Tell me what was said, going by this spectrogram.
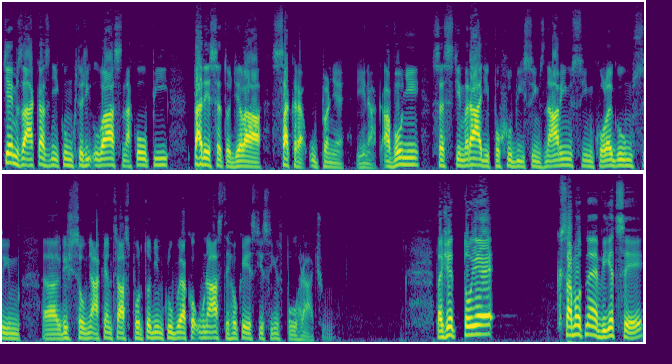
těm zákazníkům, kteří u vás nakoupí, tady se to dělá sakra úplně jinak. A oni se s tím rádi pochlubí svým známým, svým kolegům, svým, eh, když jsou v nějakém třeba sportovním klubu jako u nás, ty hokejisti svým spoluhráčům. Takže to je k samotné věci,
